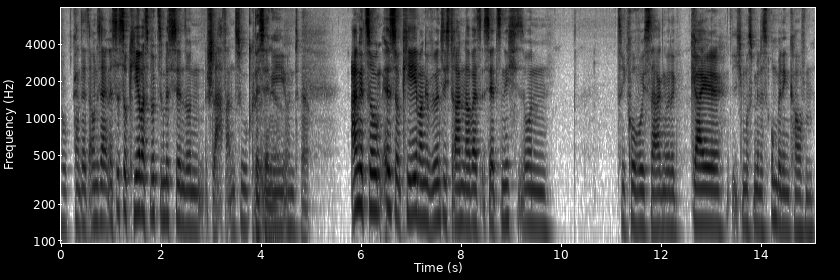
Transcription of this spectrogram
so kann es jetzt auch nicht sein. Es ist okay, aber es wirkt so ein bisschen so ein Schlafanzug Bisschen, irgendwie. Und Ja. angezogen ist okay, man gewöhnt sich dran, aber es ist jetzt nicht so ein Trikot, wo ich sagen würde, geil, ich muss mir das unbedingt kaufen.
